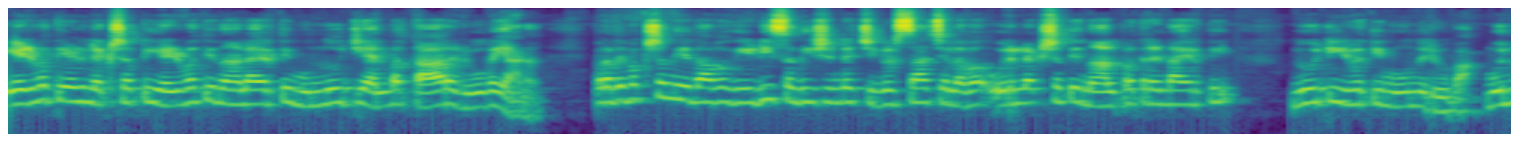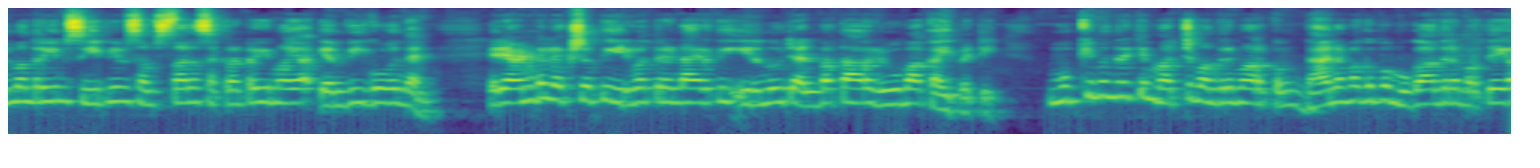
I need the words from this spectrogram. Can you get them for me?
എഴുപത്തിയേഴ് ലക്ഷത്തി എഴുപത്തിനാലായിരത്തി മുന്നൂറ്റി അൻപത്തി ആറ് രൂപയാണ്. പ്രതിപക്ഷ നേതാവ് വി ഡി സതീഷിന്റെ ചികിത്സാ ചെലവ് ഒരു ലക്ഷത്തി നാൽപ്പത്തിരണ്ടായിരത്തി നൂറ്റി ഇരുപത്തി മൂന്ന് രൂപ. മുൻമന്ത്രിയും സി പി എം സംസ്ഥാന സെക്രട്ടറിയുമായ എം വി ഗോവിന്ദൻ രണ്ട് ലക്ഷത്തി ഇരുപത്തിരണ്ടായിരത്തി ഇരുന്നൂറ്റി അൻപത്തി ആറ് രൂപ കൈപ്പറ്റി. മുഖ്യമന്ത്രിക്കും മറ്റു മന്ത്രിമാർക്കും ധനവകുപ്പ് മുഖാന്തരം പ്രത്യേക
